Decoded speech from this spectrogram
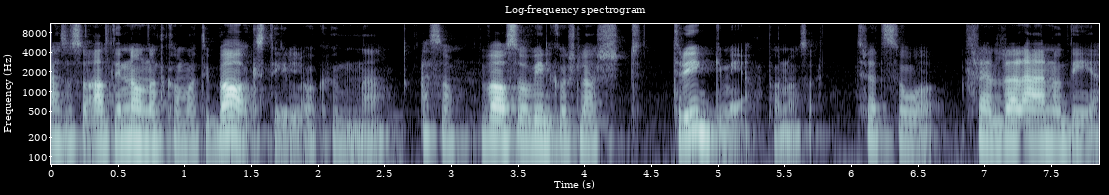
Alltså så alltid någon att komma tillbaks till och kunna alltså, vara så villkorslöst trygg med på något sätt. Jag tror att så, föräldrar är nog det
